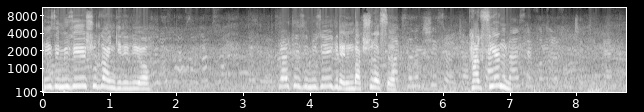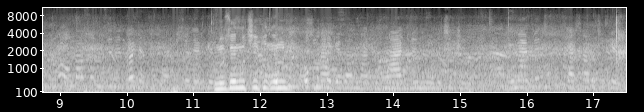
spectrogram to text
Teyze müzeye şuradan giriliyor. Gel teyze müzeye girelim bak şurası. Bak sana bir şey söyleyeceğim. Tavsiyen mi? Ben senin fotoğrafını çekeyim gel. Müzenin içi yanın- Okulda gezenler merdivenin orada çekelim. Bu merdiveni aşağıda çekelim.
